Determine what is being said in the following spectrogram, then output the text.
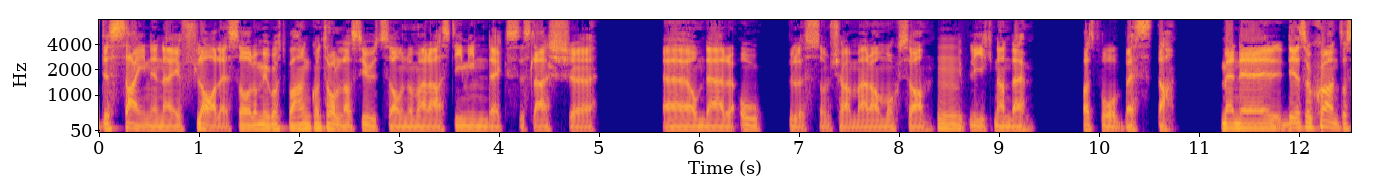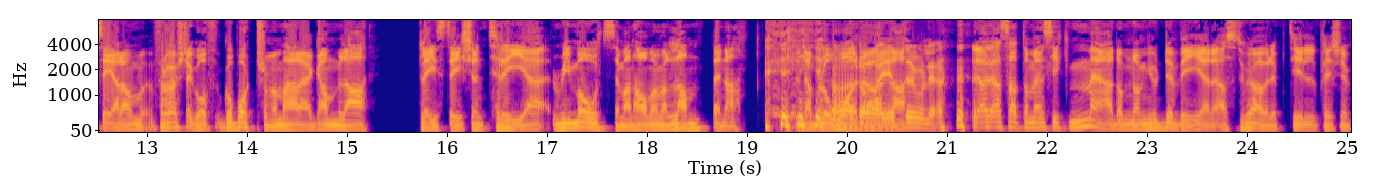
designen är ju flawless och de har ju gått på handkontrollerna ser ut som de här Steam Index slash eh, eh, om det är Oculus som kör med dem också, Mm. typ liknande, att få bästa. Men eh, det är så skönt att se dem, för det första gå, gå bort från de här gamla Playstation 3 remotesen man har med de här lamporna. Den där blå ja, de var röda. jätteroliga. Alltså att de ens gick med om de gjorde VR, alltså tog över det till Playstation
